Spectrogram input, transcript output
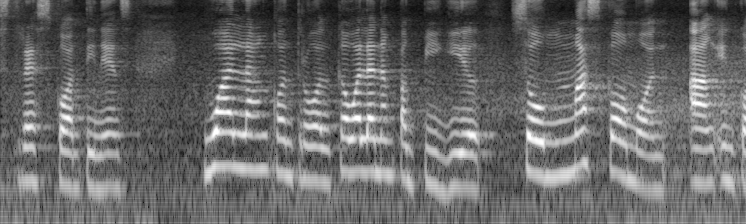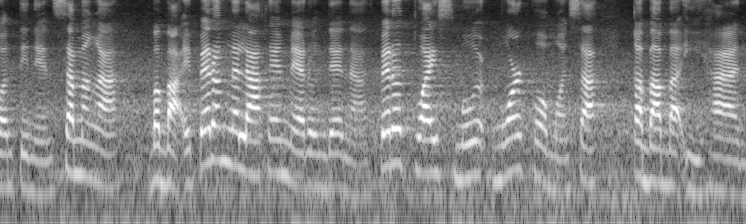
stress continence. Walang control, kawalan ng pagpigil. So, mas common ang incontinence sa mga babae. Pero ang lalaki, meron din ah. Pero twice more, more common sa kababaihan.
